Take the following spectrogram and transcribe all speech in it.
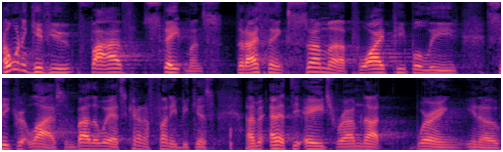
I want to give you five statements that I think sum up why people lead secret lives. And by the way, it's kind of funny because I'm at the age where I'm not wearing, you know,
